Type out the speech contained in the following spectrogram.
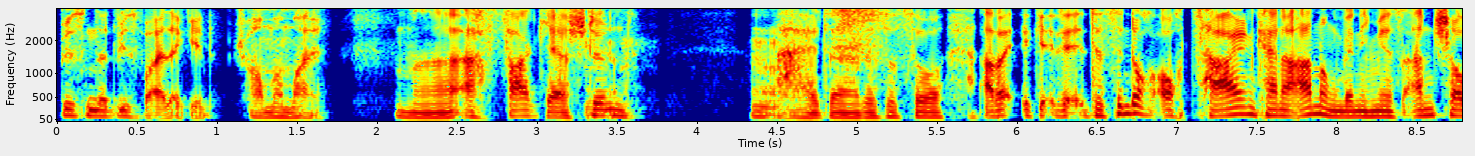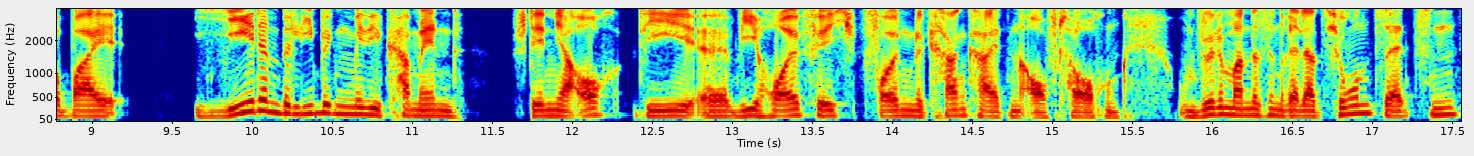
wissen nicht, wie es weitergeht. Schauen wir mal. Na, ach fuck, ja, stimmt. Ja. Alter, das ist so. Aber äh, das sind doch auch Zahlen, keine Ahnung, wenn ich mir das anschaue, bei jedem beliebigen Medikament stehen ja auch die, äh, wie häufig folgende Krankheiten auftauchen. Und würde man das in Relation setzen,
